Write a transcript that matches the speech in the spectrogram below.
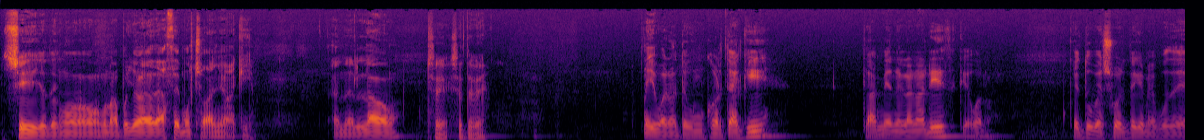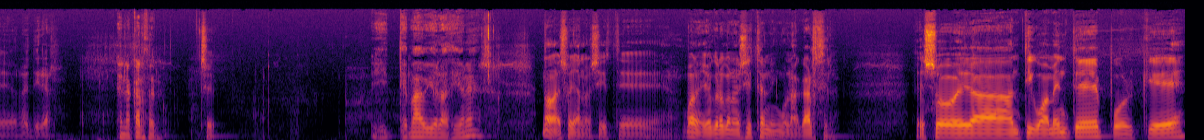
Sí, yo tengo una puñalada de hace muchos años aquí, en el lado. Sí, se te ve. Y bueno, tengo un corte aquí, también en la nariz, que bueno, que tuve suerte que me pude retirar. ¿En la cárcel? Sí. ¿Y tema de violaciones? No, eso ya no existe. Bueno, yo creo que no existe en ninguna cárcel. Eso era antiguamente porque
